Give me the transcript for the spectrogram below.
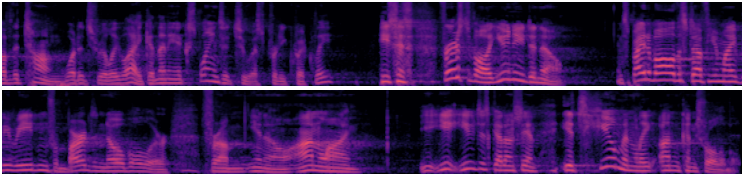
of the tongue, what it's really like. And then he explains it to us pretty quickly. He says, first of all, you need to know in spite of all the stuff you might be reading from Barnes and Noble or from, you know, online, you, you just got to understand it's humanly uncontrollable.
